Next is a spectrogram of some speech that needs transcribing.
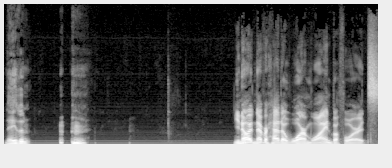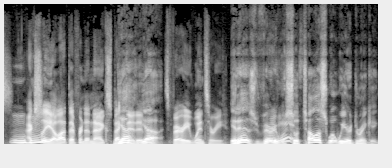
Nathan? You know, I've never had a warm wine before. It's Mm-hmm. actually a lot different than I expected. It- yeah. It's very wintry. It is very It well. So tell us what we are drinking.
